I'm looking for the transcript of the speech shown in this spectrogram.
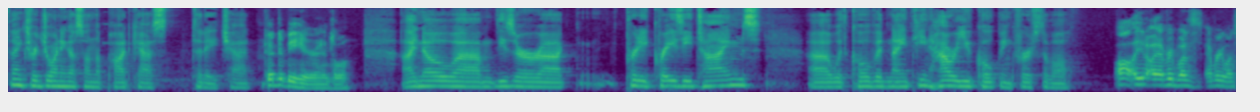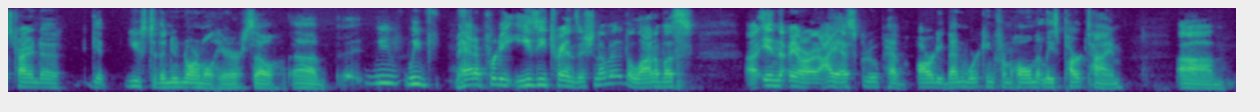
Thanks for joining us on the podcast today, Chad. Good to be here, Angelo. I know um, these are uh, pretty crazy times uh, with COVID nineteen. How are you coping? First of all, well, you know, everyone's everyone's trying to get used to the new normal here. So um, we've we've had a pretty easy transition of it. A lot of us uh, in, the, in, our IS group have already been working from home at least part time. Um,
